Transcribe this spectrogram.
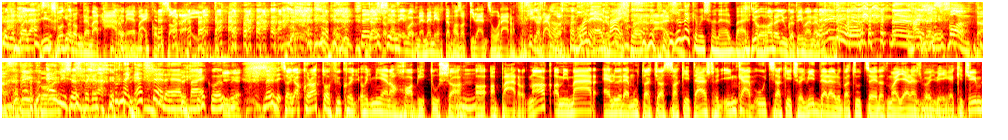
meg a Balázs Nincs motorom, igen. de már három elbájkom szarra éget. De csak azért volt, mert nem értem haza 9 órára. Igazából. Van airbike Ez nekem is van airbike Jó, maradjunk a témánál. Hát ez fantasztikus. ez is összeget. Tudnánk egyszerre airbike-ozni. Igen. Szóval akkor attól függ, hogy, hogy milyen a habitusa Mhm. a, a párodnak, ami már előre mutatja a szakítást, hogy inkább úgy szakíts, hogy vidd el előbb a cuccaidat, majd jelensd be, hogy vége kicsim,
